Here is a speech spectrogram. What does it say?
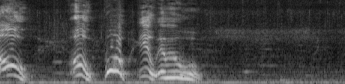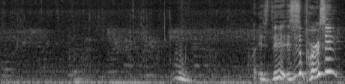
Oh! Oh! Whoa! Ew! Ew! Ew! ew. Is this? Is this a person?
